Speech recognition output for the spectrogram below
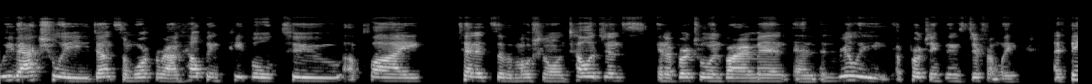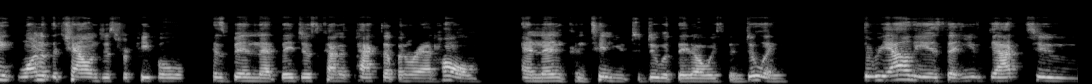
we've actually done some work around helping people to apply tenets of emotional intelligence in a virtual environment and, and really approaching things differently. I think one of the challenges for people has been that they just kind of packed up and ran home and then continued to do what they'd always been doing the reality is that you've got to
